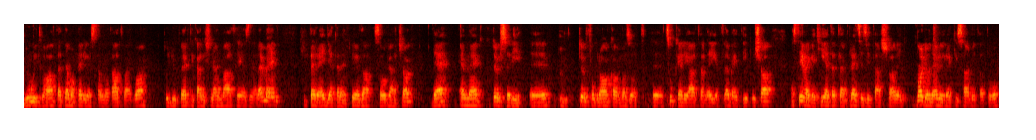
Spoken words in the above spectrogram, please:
nyújtva, tehát nem a perioszteumot átvágva tudjuk vertikális irányba áthelyezni a lemenyt. Itt erre egyetlen egy példa szolgál csak, de ennek többszöri, több fogra alkalmazott Cukeli által leírt lebeny típusa, az tényleg egy hihetetlen precizitással, egy nagyon előre kiszámítható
